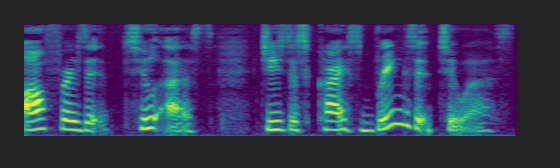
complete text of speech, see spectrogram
offers it to us, Jesus Christ brings it to us.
